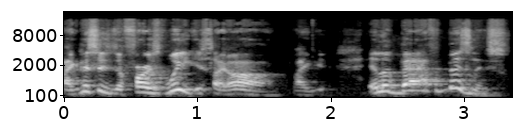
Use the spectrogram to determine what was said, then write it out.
Like this is the first week. It's like, oh, like it looked bad for business.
